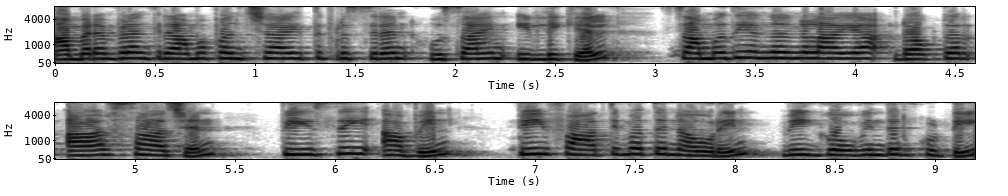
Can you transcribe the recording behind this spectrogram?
അമരമ്പലം ഗ്രാമപഞ്ചായത്ത് പ്രസിഡന്റ് ഹുസൈൻ ഇല്ലിക്കൽ സമിതി അംഗങ്ങളായ doctor R Sajan P C Abin P Fathimath Naurin V Govindankutty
